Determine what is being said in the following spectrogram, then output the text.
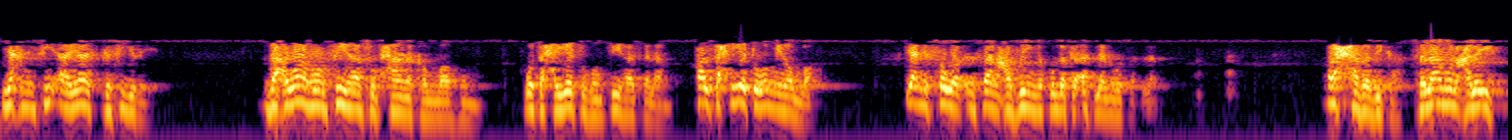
يعني في آيات كثيرة. دعواهم فيها سبحانك اللهم وتحيتهم فيها سلام. قال تحيتهم من الله. يعني تصور إنسان عظيم يقول لك أهلا وسهلا. رحب بك. سلام عليك.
